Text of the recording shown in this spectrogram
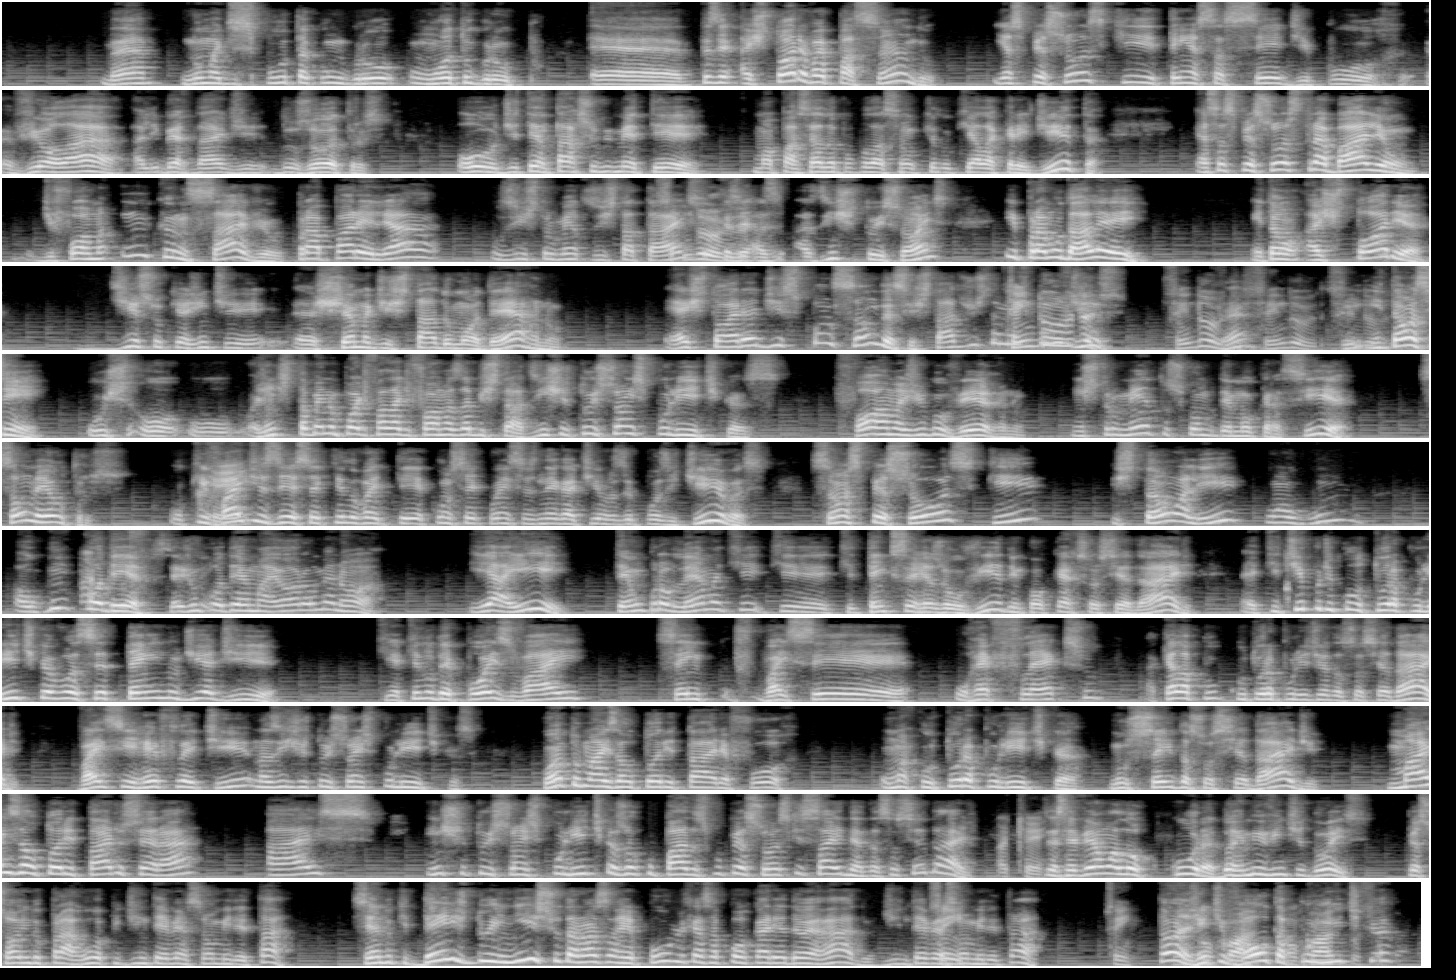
né, numa disputa com um, um outro grupo. É, quer dizer, a história vai passando e as pessoas que têm essa sede por violar a liberdade dos outros ou de tentar submeter uma parcela da população aquilo que ela acredita, essas pessoas trabalham de forma incansável para aparelhar os instrumentos estatais, dizer, as, as instituições, e para mudar a lei. Então, a história disso que a gente é, chama de Estado moderno é a história de expansão desse Estado, justamente sem dúvida, disso, sem dúvida, né? sem dúvida, sem dúvida. Então, assim, os, o, o, a gente também não pode falar de formas abstratas. Instituições políticas, formas de governo, instrumentos como democracia são neutros. O que okay. vai dizer se aquilo vai ter consequências negativas e positivas são as pessoas que estão ali com algum algum poder, seja um poder maior ou menor. E aí tem um problema que, que, que tem que ser resolvido em qualquer sociedade, é que tipo de cultura política você tem no dia a dia, que aquilo depois vai ser, vai ser o reflexo, aquela cultura política da sociedade vai se refletir nas instituições políticas. Quanto mais autoritária for uma cultura política no seio da sociedade, mais autoritário será às instituições políticas ocupadas por pessoas que saem dentro da sociedade. Okay. Você vê uma loucura, 2022, pessoal indo para a rua pedir intervenção militar, sendo que desde o início da nossa república essa porcaria deu errado de intervenção Sim. militar. Sim. Então a gente concordo, volta à política.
